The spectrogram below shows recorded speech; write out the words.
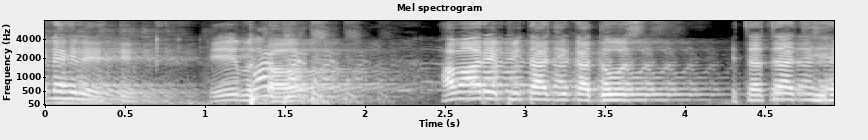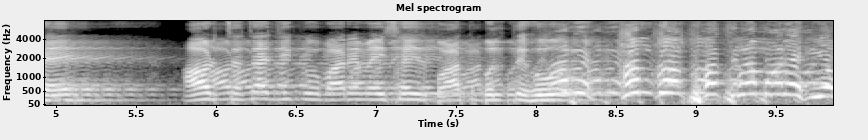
कि नहीं रे ये बताओ। हमारे पिताजी का दोस्त चाचा जी है। और चाचा जी के बारे में ऐसा ही बात बोलते हो। अब हम तो फसला मारे हियो।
